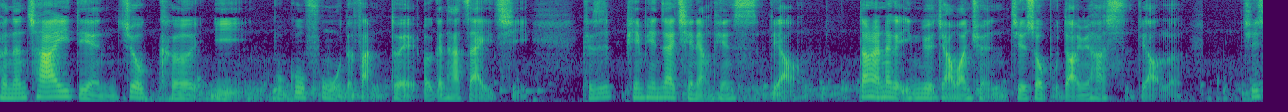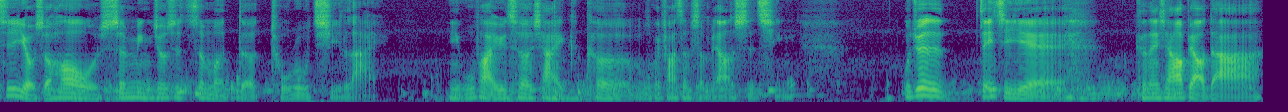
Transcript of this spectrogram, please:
可能差一点就可以不顾父母的反对而跟他在一起，可是偏偏在前两天死掉。当然，那个音乐家完全接受不到，因为他死掉了。其实有时候生命就是这么的突如其来，你无法预测下一刻会发生什么样的事情。我觉得这一集也可能想要表达，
